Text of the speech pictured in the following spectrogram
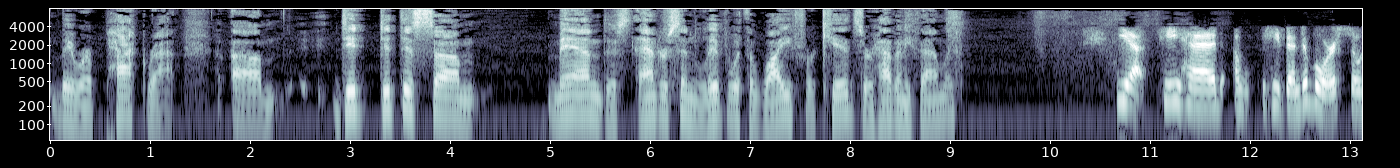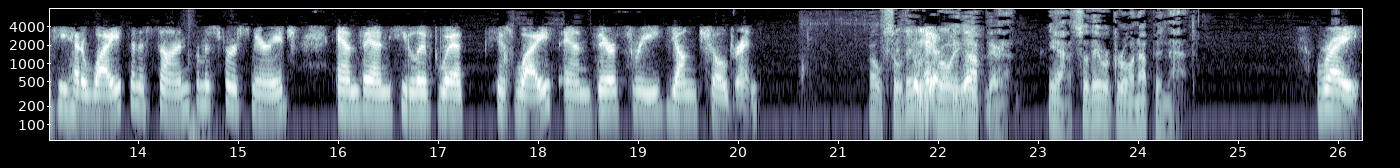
they were a pack rat, um, did did this um, man, does Anderson, live with a wife or kids or have any family? Yes, he had a, he'd been divorced, so he had a wife and a son from his first marriage, and then he lived with his wife and their three young children. Oh, so they were yes, growing was up in that. Yeah, so they were growing up in that. Right.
